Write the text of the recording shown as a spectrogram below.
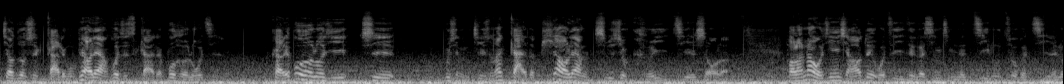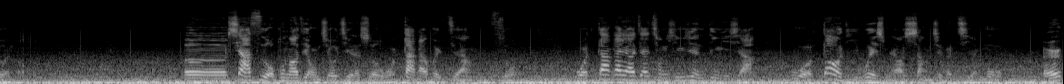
叫做是改的不漂亮，或者是改的不合逻辑。改的不合逻辑是不怎么接受，那改的漂亮是不是就可以接受了？好了，那我今天想要对我自己这个心情的记录做个结论哦。呃，下次我碰到这种纠结的时候，我大概会这样做。我大概要再重新认定一下，我到底为什么要上这个节目。而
